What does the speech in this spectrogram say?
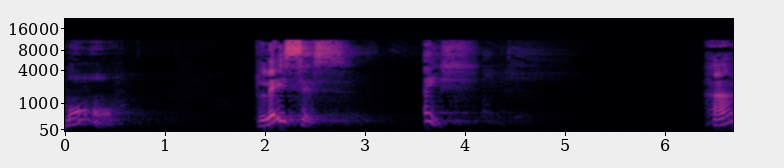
more. Places. Hey. Huh?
